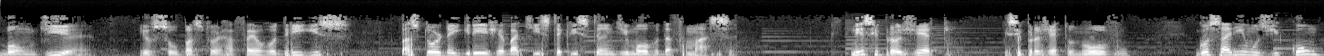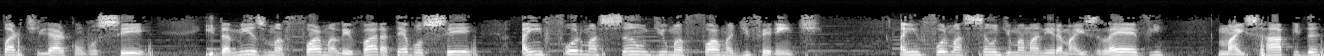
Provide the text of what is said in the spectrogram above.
Bom dia, eu sou o pastor Rafael Rodrigues, pastor da Igreja Batista Cristã de Morro da Fumaça. Nesse projeto, esse projeto novo, gostaríamos de compartilhar com você e da mesma forma levar até você a informação de uma forma diferente, a informação de uma maneira mais leve, mais rápida,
